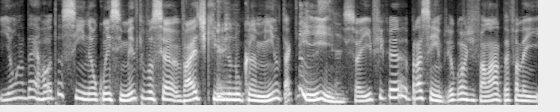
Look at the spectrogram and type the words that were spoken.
E é uma derrota, sim, né? O conhecimento que você vai adquirindo no caminho tá aqui. Nossa. Isso aí fica para sempre. Eu gosto de falar, até falei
